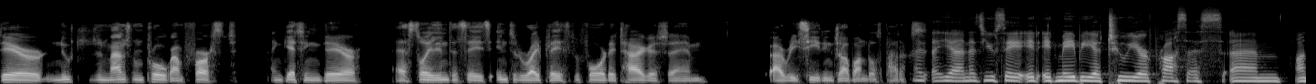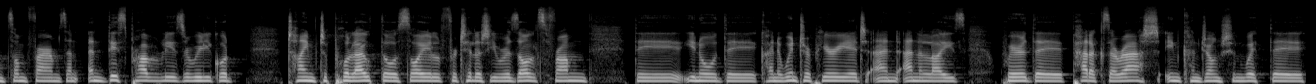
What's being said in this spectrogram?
their nutrient management program first and getting their uh, soil indices into the right place before they target um, a reseeding job on those paddocks. Uh, yeah, and as you say, it, it may be a two year process um, on some farms, and, and this probably is a really good time to pull out those soil fertility results from the you know the kind of winter period and analyze where the paddocks are at in conjunction with the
